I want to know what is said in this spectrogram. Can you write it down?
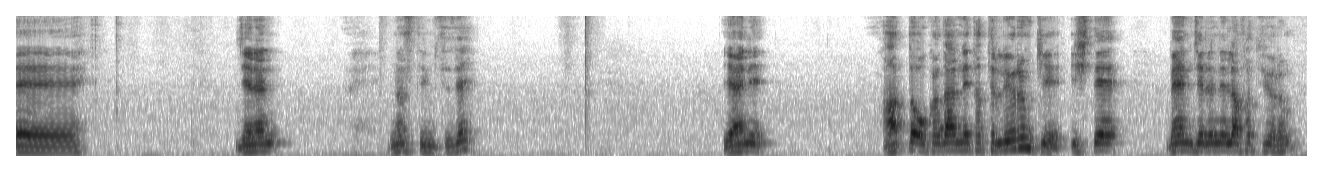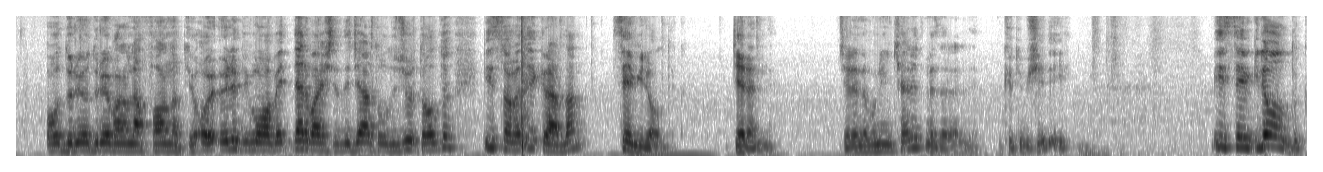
Ee, Ceren nasıl diyeyim size? Yani hatta o kadar net hatırlıyorum ki işte ben Ceren'e laf atıyorum. O duruyor duruyor bana laf falan atıyor. O, öyle bir muhabbetler başladı. Cart oldu, cürt oldu. Biz sonra tekrardan sevgili olduk. Ceren'le. Ceren de bunu inkar etmez herhalde. Kötü bir şey değil. Biz sevgili olduk.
